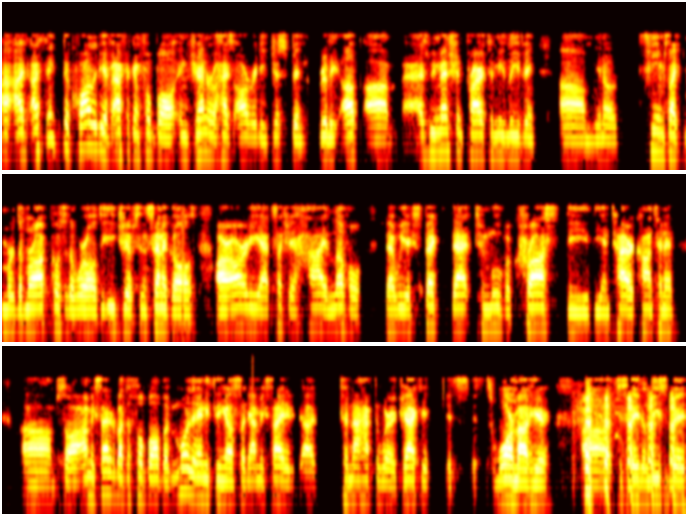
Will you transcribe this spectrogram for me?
I, I, think the quality of African football in general has already just been really up. Um, as we mentioned prior to me leaving, um, you know, teams like the Moroccos of the world, the Egypts and Senegals are already at such a high level that we expect that to move across the, the entire continent. Um, so I'm excited about the football, but more than anything else, I'm excited uh, to not have to wear a jacket. It's it's warm out here, uh, to say the least bit.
